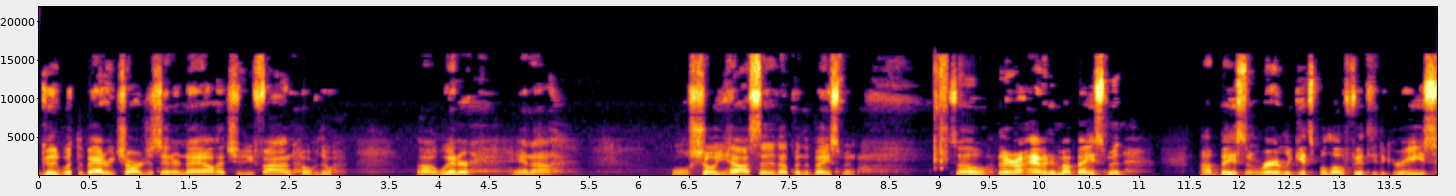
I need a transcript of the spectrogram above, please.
good with the battery charge that's in there now. That should be fine over the uh, winter. And uh, we'll show you how I set it up in the basement. So there I have it in my basement. My basement rarely gets below 50 degrees.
